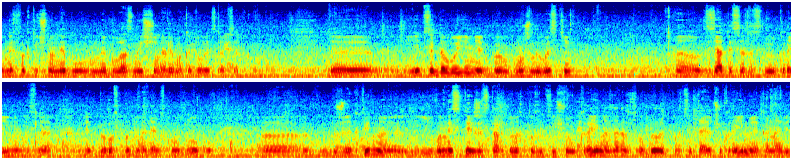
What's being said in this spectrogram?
у них фактично не, бу, не була знищена Римо-католицька церква. Е, і це дало їм якби, можливості е, взятися за свою країну після якби, розпаду радянського блоку е, дуже активно. І вони з тих же стартових позицій, що Україна, зараз зробили процвітаючу країну, яка навіть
